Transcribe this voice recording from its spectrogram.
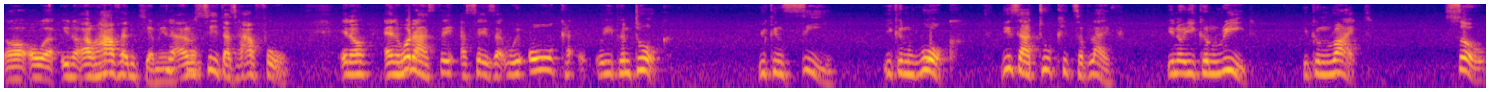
Or, or you know, or half empty. I mean, Yeah, I don't yeah. see it as half full. You know, and what I say, I say is that we all can, you can talk, you can see, you can walk. These are two kits of life. You know, you can read, you can write. So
